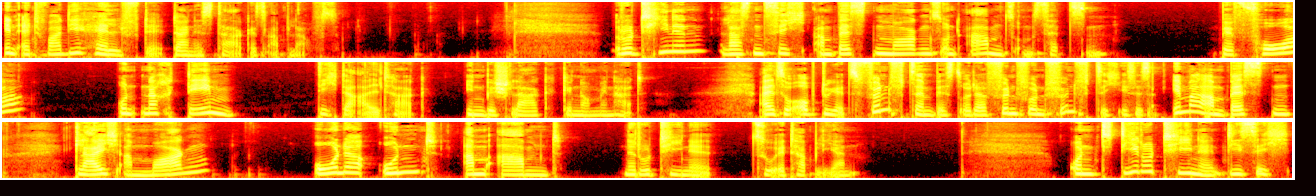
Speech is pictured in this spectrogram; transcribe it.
in etwa die Hälfte deines Tagesablaufs. Routinen lassen sich am besten morgens und abends umsetzen. Bevor und nachdem dich der Alltag in Beschlag genommen hat. Also ob du jetzt 15 bist oder 55, ist es immer am besten gleich am Morgen oder und am Abend eine Routine zu etablieren. Und die Routine, die sich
